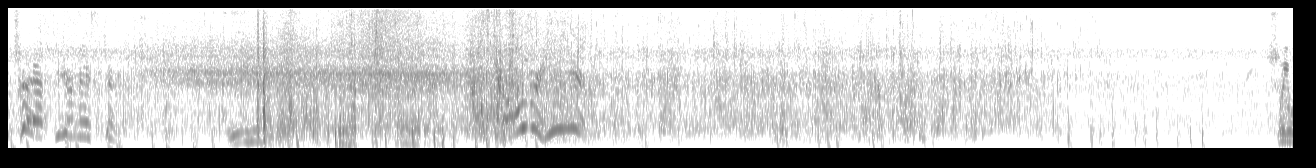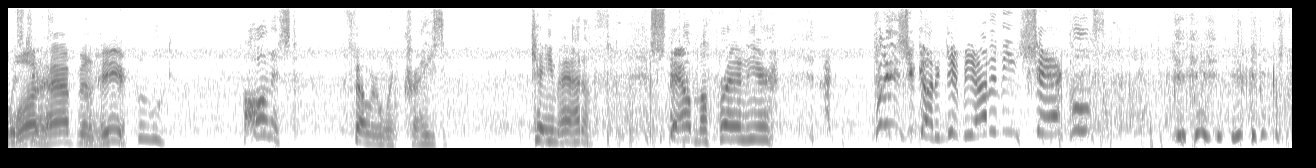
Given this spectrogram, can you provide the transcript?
I'm trapped here, mister. Over here. So We was what happened here? Food. Honest. Feller went crazy. Came at us. Stabbed my friend here. Please, you gotta get me out of these shackles.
